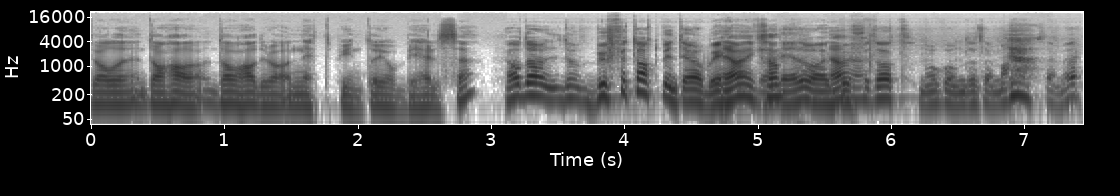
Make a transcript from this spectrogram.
Da, da, da hadde du nett begynt å jobbe i helse? Ja, da, Bufetat begynte jeg å jobbe i. Ja, ikke sant? Det, det var ja, Bufetat. Nå kom det til meg. Stemmer.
